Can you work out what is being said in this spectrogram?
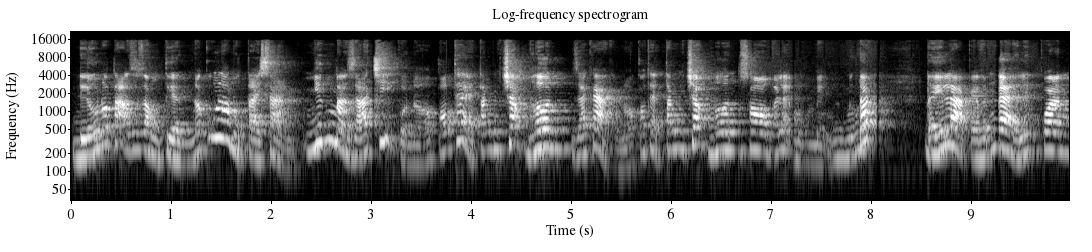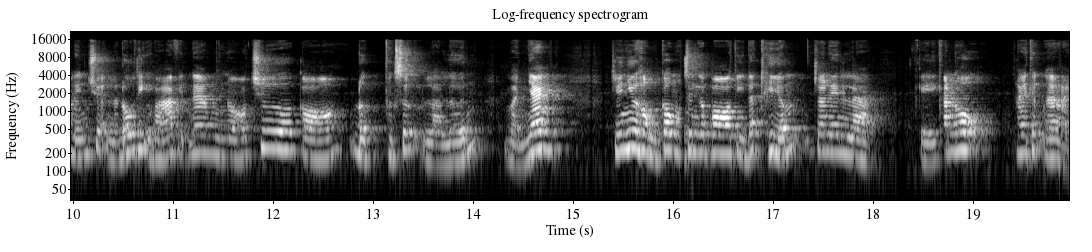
nếu nó tạo ra dòng tiền nó cũng là một tài sản nhưng mà giá trị của nó có thể tăng chậm hơn giá cả của nó có thể tăng chậm hơn so với lại một miếng, miếng đất. Đấy là cái vấn đề liên quan đến chuyện là đô thị hóa Việt Nam nó chưa có được thực sự là lớn và nhanh. Chứ như Hồng Kông Singapore thì đất hiếm cho nên là cái căn hộ hay Thượng Hải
